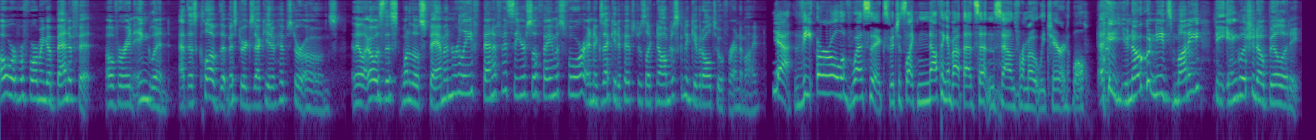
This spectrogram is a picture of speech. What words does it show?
Oh, we're performing a benefit over in England at this club that Mr. Executive Hipster owns. And they're like, oh, is this one of those famine relief benefits that you're so famous for? And Executive Hipster's like, no, I'm just going to give it all to a friend of mine. Yeah, the Earl of Wessex, which is like nothing about that sentence sounds remotely charitable. Hey, you know who needs money? The English nobility.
